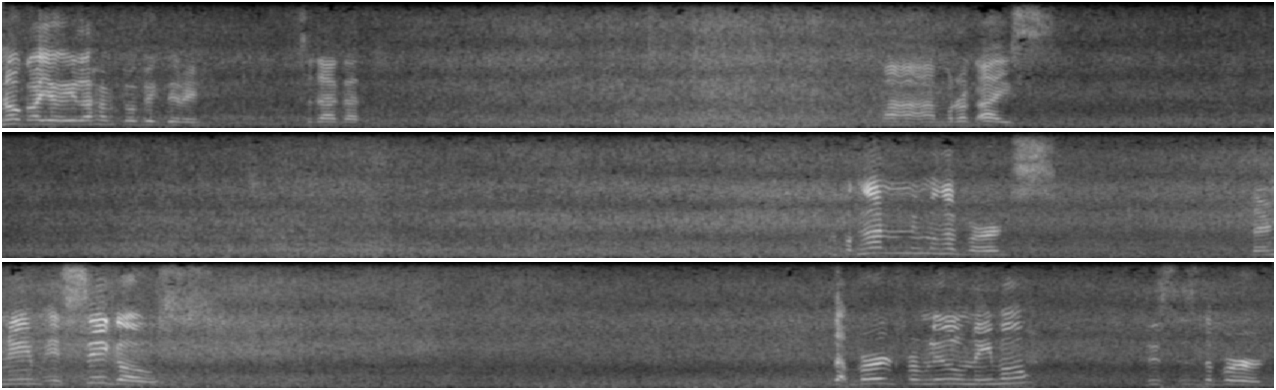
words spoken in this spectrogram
Bugnaw kayo ilahang tubig diri sa dagat. Ma murag ice. Ang pangalan ng mga birds, their name is seagulls. That bird from Little Nemo, this is the bird.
